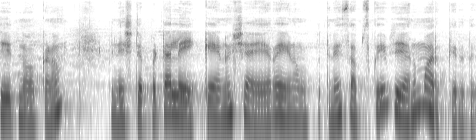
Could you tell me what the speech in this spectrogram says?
ചെയ്ത് നോക്കണം. പിന്നെ ഇഷ്ടപ്പെട്ടാൽ ലൈക്ക് ചെയ്യണം ഷെയർ ചെയ്യണം. ഒപ്പം തന്നെ സബ്സ്ക്രൈബ് ചെയ്യാനും മറക്കരുത്.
